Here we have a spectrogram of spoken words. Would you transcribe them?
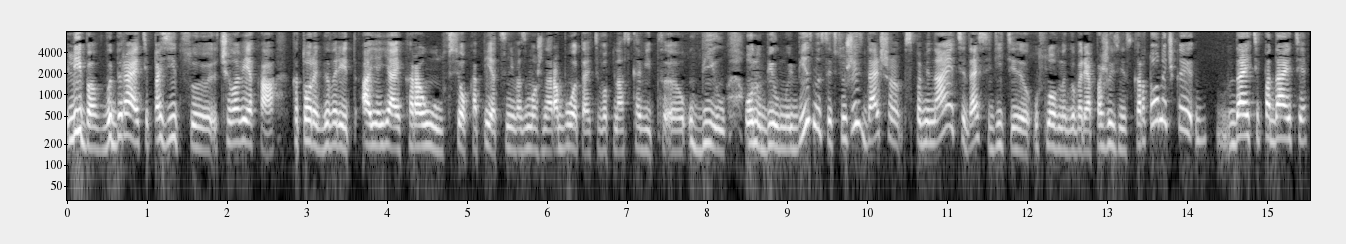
либо выбираете позицию человека, который говорит, ай-яй-яй, караул, все, капец, невозможно работать, вот нас ковид э, убил, он убил мой бизнес, и всю жизнь дальше вспоминаете, да, сидите, условно говоря, по жизни с картоночкой, дайте, подайте,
